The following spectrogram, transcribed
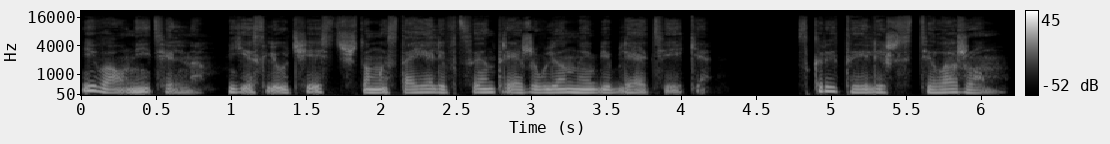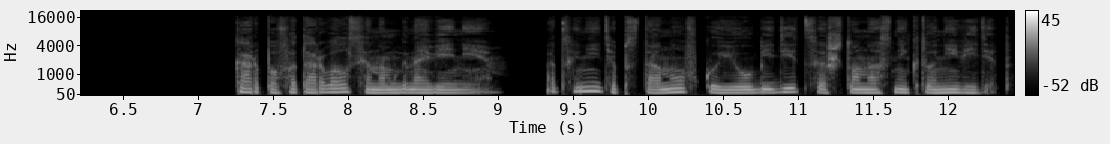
И волнительно, если учесть, что мы стояли в центре оживленной библиотеки, скрытые лишь стеллажом. Карпов оторвался на мгновение, оценить обстановку и убедиться, что нас никто не видит.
